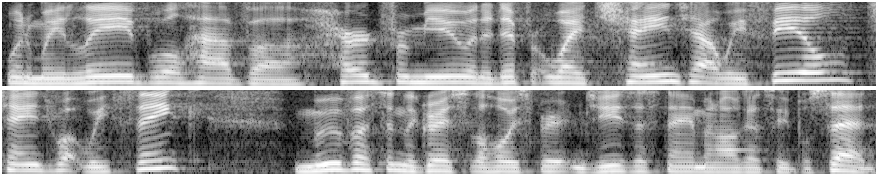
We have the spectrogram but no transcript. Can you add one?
when we leave, we'll have uh, heard from you in a different way, change how we feel, change what we think, move us in the grace of the Holy Spirit in Jesus' name. And all God's people said,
